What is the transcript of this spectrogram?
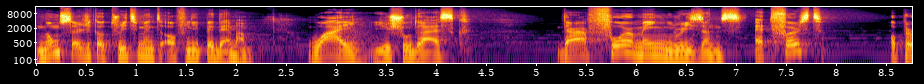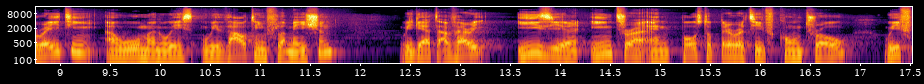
non-surgical treatment of lipedema. Why, you should ask? There are four main reasons. At first, operating a woman with, without inflammation, we get a very easier intra and post-operative control with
